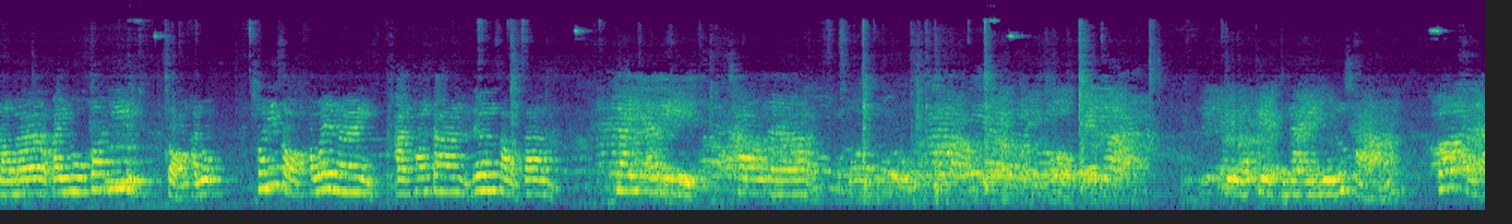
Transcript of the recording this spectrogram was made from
ต่อมาไปดูข้อที่สองค่ะลูก ข้อที่สองเขาว่ายังไง อ่านพร้อมกันหนึ่งสองสามในอดีต ชาวนาเหลือเก็บในยุ้งฉางก็จะน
